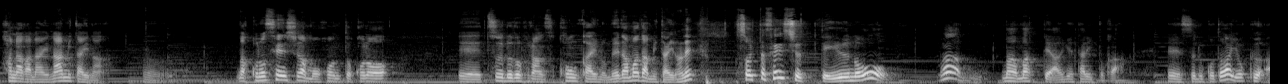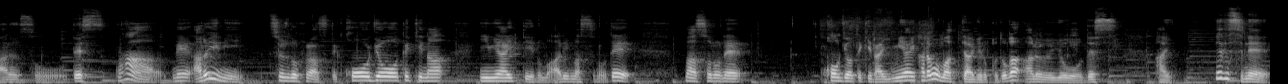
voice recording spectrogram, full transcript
花がないなみたいな、うんまあ、この選手はもう本当この、えー、ツール・ド・フランス今回の目玉だみたいなねそういった選手っていうのをは、まあ、待ってあげたりとか、え、することがよくあるそうです。まあねある意味ツール・ド・フランスって工業的な意味合いっていうのもありますので、まあ、そのね工業的な意味合いからも待ってあげることがあるようです。はい、でですね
